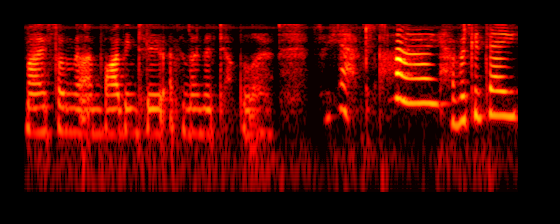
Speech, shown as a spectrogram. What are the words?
my song that I'm vibing to at the moment down below. So yeah, bye. Have a good day.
